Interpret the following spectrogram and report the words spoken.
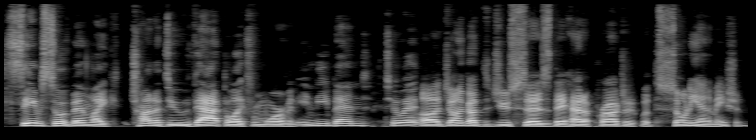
seems to have been like trying to do that but like from more of an indie bend to it uh, John got the juice says they had a project with Sony Animation.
